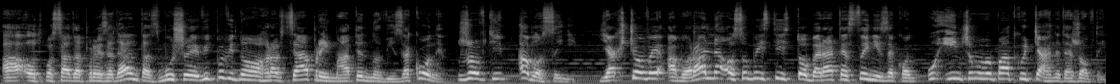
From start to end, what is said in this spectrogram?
А от посада президента змушує відповідного гравця приймати нові закони жовті або сині. Якщо ви аморальна особистість, то берете синій закон, у іншому випадку тягнете жовтий.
